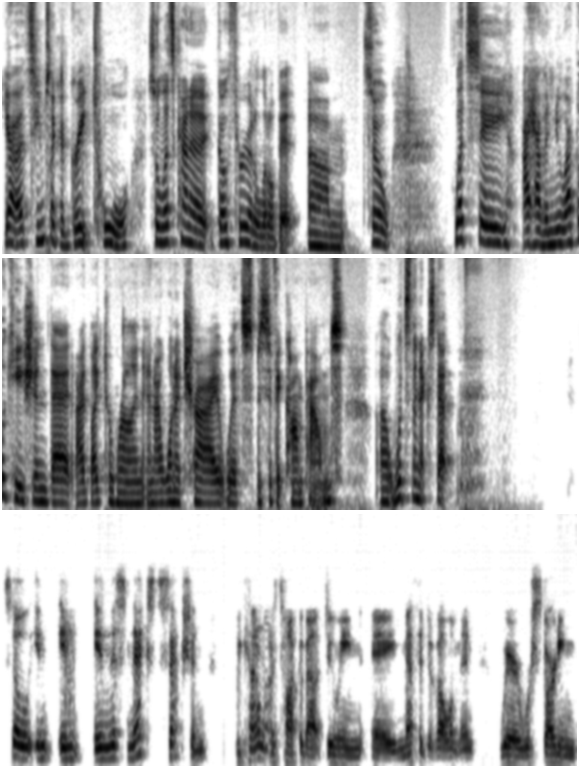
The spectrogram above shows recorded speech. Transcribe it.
yeah, that seems like a great tool. So let's kind of go through it a little bit. Um, so let's say I have a new application that I'd like to run and I want to try with specific compounds. Uh, what's the next step? So in in in this next section, we kind of want to talk about doing a method development where we're starting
